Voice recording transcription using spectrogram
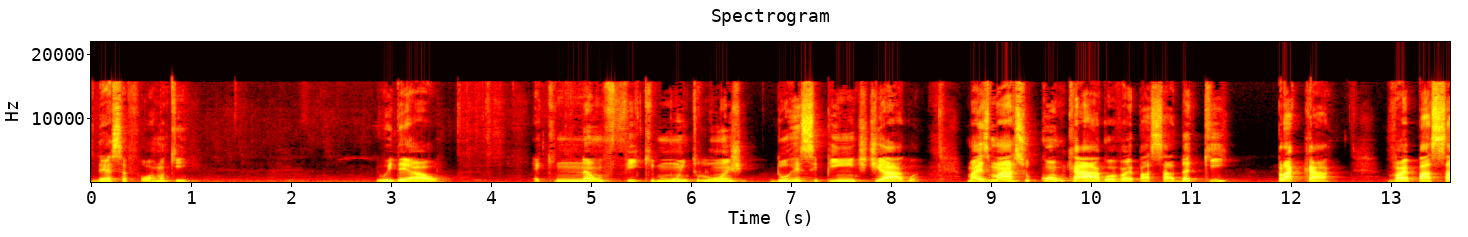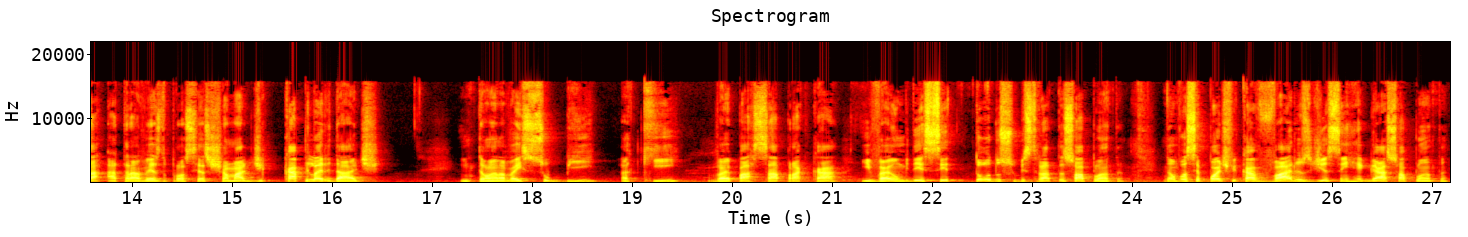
Dessa forma aqui. O ideal é que não fique muito longe do recipiente de água. Mas, Márcio, como que a água vai passar daqui para cá? Vai passar através do processo chamado de capilaridade. Então, ela vai subir aqui vai passar para cá e vai umedecer todo o substrato da sua planta. Então você pode ficar vários dias sem regar a sua planta,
